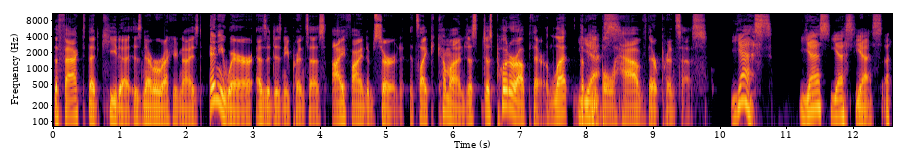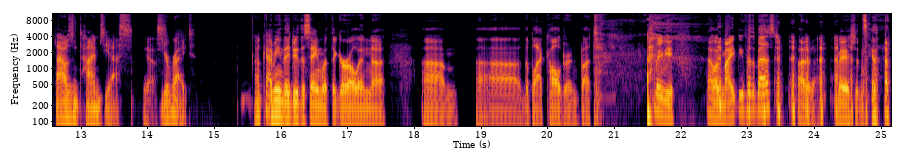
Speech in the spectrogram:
the fact that Kida is never recognized anywhere as a Disney princess, I find absurd. It's like, come on, just just put her up there. Let the Yes. people have their princess. Yes. Yes, yes, yes. A thousand times yes. Yes. You're right. Okay. I mean, they do the same with the girl in uh, um, uh, the Black Cauldron, but maybe that one might be for the best. I don't know. Maybe I shouldn't say that.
